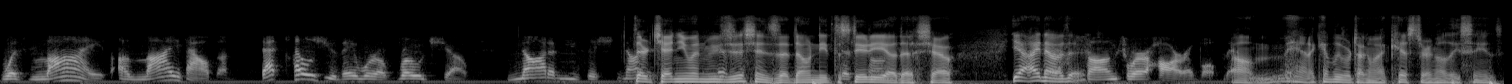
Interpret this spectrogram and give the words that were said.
was live, a live album. That tells you they were a road show, not a musician. Not They're a- genuine musicians that don't need the studio to show. Yeah, I know. that- songs were horrible. Oh man, I can't believe we're talking about Kiss during all these scenes.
